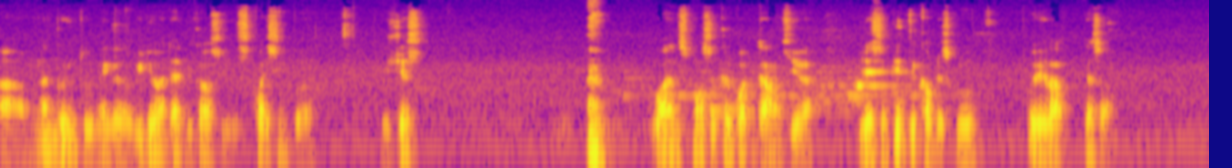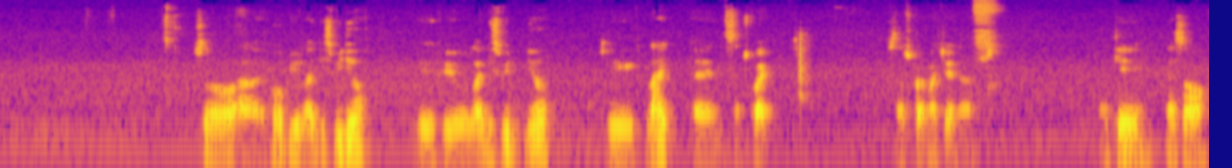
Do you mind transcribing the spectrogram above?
I'm not going to make a video on that because it's quite simple. It's just one small circuit board down here. You just simply take off the screw pull it up, that's all. So I hope you like this video. If you like this video click like and subscribe subscribe my channel. Okay that's all.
